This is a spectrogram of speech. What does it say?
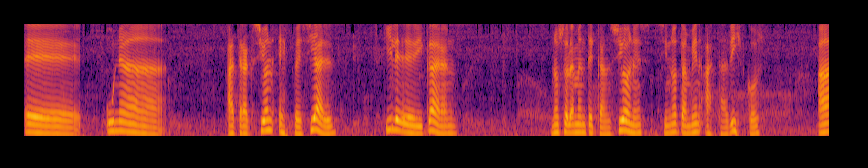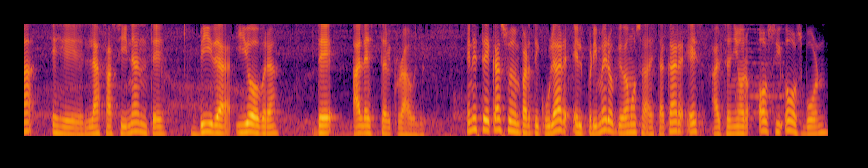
eh, una atracción especial y le dedicaran no solamente canciones, sino también hasta discos a eh, la fascinante vida y obra de Aleister Crowley. En este caso en particular, el primero que vamos a destacar es al señor Ozzy Osbourne,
